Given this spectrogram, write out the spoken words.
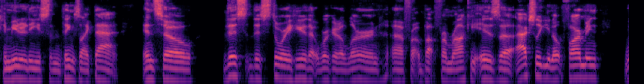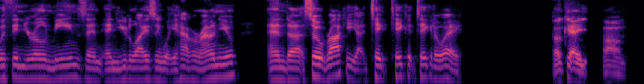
communities and things like that. And so this this story here that we're going to learn uh, from about from Rocky is uh, actually you know farming within your own means and and utilizing what you have around you. And uh, so Rocky, uh, take take it take it away. Okay, um,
